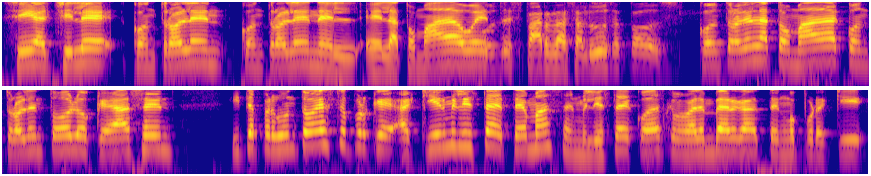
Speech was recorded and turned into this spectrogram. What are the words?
Sí, al chile, controlen, controlen el, el- la tomada, güey. Voz de espalda, saludos a todos. Controlen la tomada, controlen todo lo que hacen. Y te pregunto esto porque aquí en mi lista de temas, en mi lista de cosas que me valen verga, tengo por aquí.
